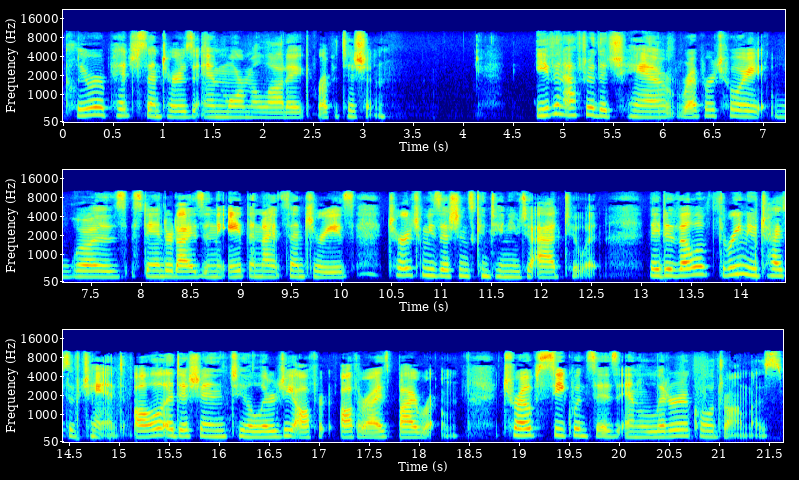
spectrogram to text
clearer pitch centers and more melodic repetition. Even after the chant repertoire was standardized in the 8th and 9th centuries, church musicians continued to add to it. They developed three new types of chant, all additions to the liturgy authorized by Rome tropes, sequences, and liturgical dramas.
